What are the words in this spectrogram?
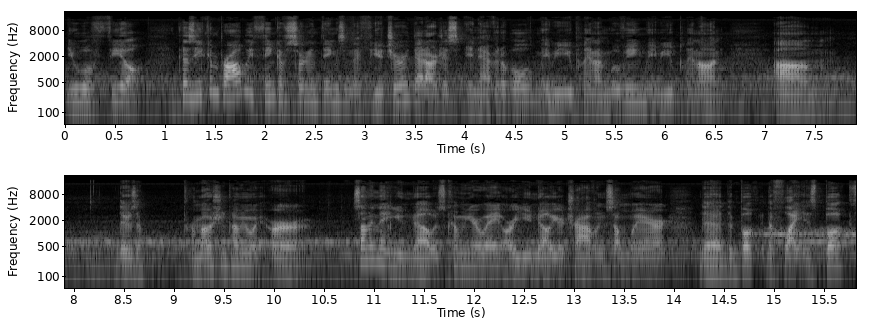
You will feel. Because you can probably think of certain things in the future that are just inevitable. Maybe you plan on moving, maybe you plan on. Um, there's a promotion coming or something that you know is coming your way or you know you're traveling somewhere the the book the flight is booked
